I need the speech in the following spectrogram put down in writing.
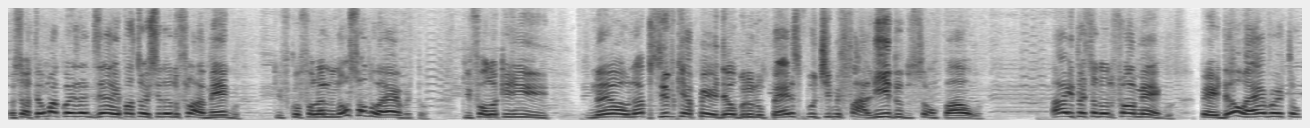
eu só tenho uma coisa a dizer aí para a torcida do Flamengo, que ficou falando não só do Everton, que falou que não, não é possível que ia perder o Bruno Pérez pro time falido do São Paulo. Aí, torcedor do Flamengo, perdeu o Everton,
